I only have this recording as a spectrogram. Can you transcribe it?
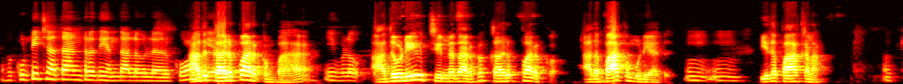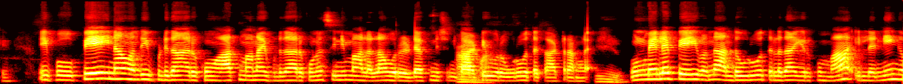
அப்ப குட்டிச்சாத்தான்றது எந்த அளவுல இருக்கும்? அது கருப்பா இருக்கும்பா. இவ்வளோ அதோடயும் சின்னதா இருக்கும் கருப்பா இருக்கும். அதை பார்க்க முடியாது. ம் ம். இதை பார்க்கலாம். ஓகே. இப்போ பேய்னா வந்து இப்படிதான் இருக்கும் ஆத்மானா இப்படிதான் இருக்கும்னு சினிமால எல்லாம் ஒரு டெஃபினிஷன் காட்டி. ஒரு உருவத்தை காட்டுறாங்க. உண்மையிலே பேய் வந்து அந்த உருவத்துல தான் இருக்குமா? இல்ல நீங்க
